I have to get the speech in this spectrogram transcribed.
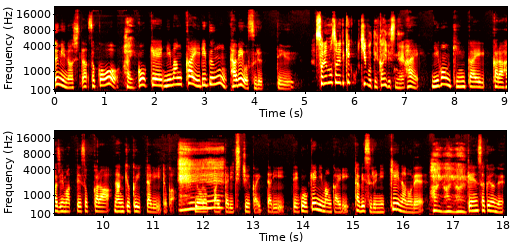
海の下そこをはい。合計2万海里分旅をするっていう。それもそれで結構規模でかいですね。はい。日本近海から始まってそこから南極行ったりとかヨヨーロッパ行ったり地中海行ったりで合計2万海里旅する日記なのではいはいはい。原作読んで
